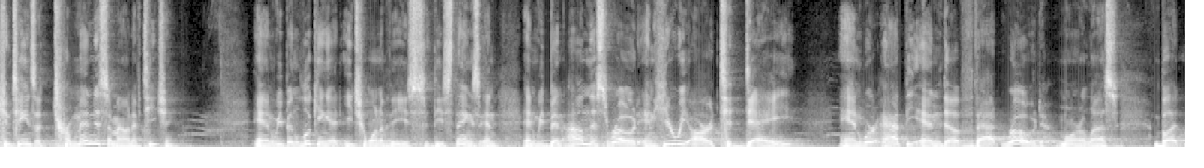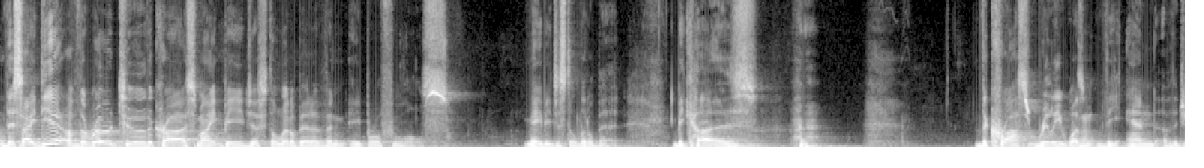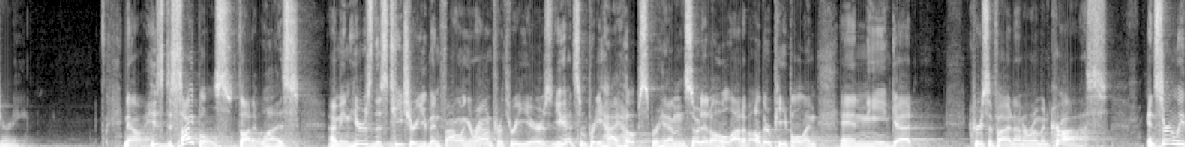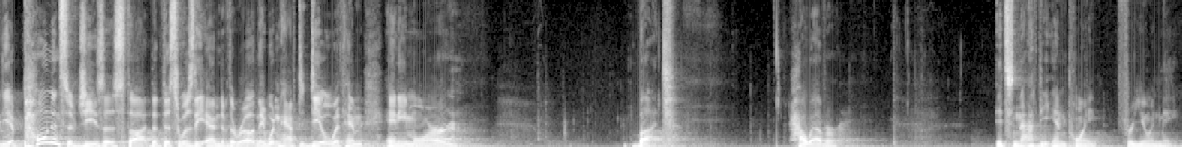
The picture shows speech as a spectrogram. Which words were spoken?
contains a tremendous amount of teaching. And we've been looking at each one of these, these things, and, and we've been on this road, and here we are today, and we're at the end of that road, more or less. But this idea of the road to the cross might be just a little bit of an April Fool's. Maybe just a little bit. Because the cross really wasn't the end of the journey. Now, his disciples thought it was. I mean, here's this teacher you've been following around for three years. You had some pretty high hopes for him, and so did a whole lot of other people, and, and he got crucified on a Roman cross. And certainly the opponents of Jesus thought that this was the end of the road and they wouldn't have to deal with him anymore. But, however, it's not the end point for you and me,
